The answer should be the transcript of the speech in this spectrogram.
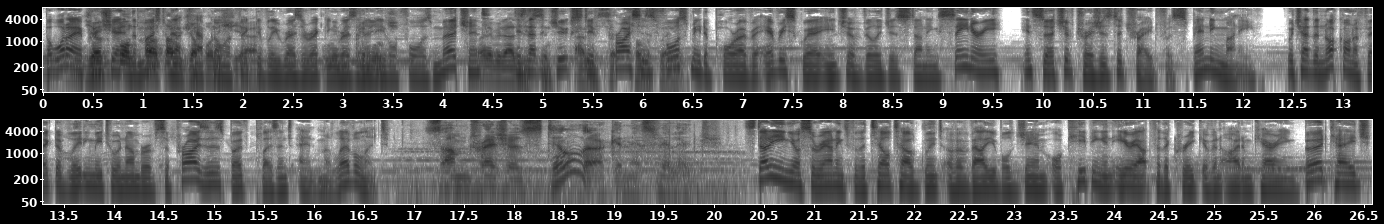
But what I appreciated the most about Capcom effectively resurrecting Resident. Evil 4's Merchant is that the Duke's stiff prices forced me to pour over every square inch of Village's stunning scenery in search of treasures to trade for spending money, which had the knock on effect of leading me to a number of surprises, both pleasant and malevolent. Some treasures still lurk in this village. Studying your surroundings for the telltale glint of a valuable gem or keeping an ear out for the creak of an item carrying birdcage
